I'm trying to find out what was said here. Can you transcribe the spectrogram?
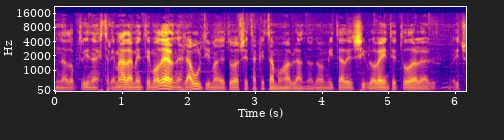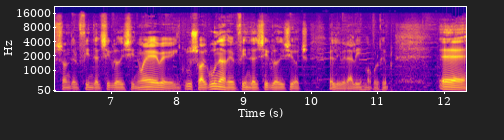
una doctrina extremadamente moderna, es la última de todas estas que estamos hablando, ¿no? mitad del siglo XX, todas hechos son del fin del siglo XIX, incluso algunas del fin del siglo XVIII, el liberalismo, por ejemplo. Eh,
